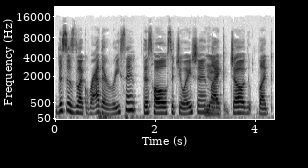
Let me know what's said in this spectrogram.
this is like rather recent, this whole situation. Yeah. Like Joe, like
